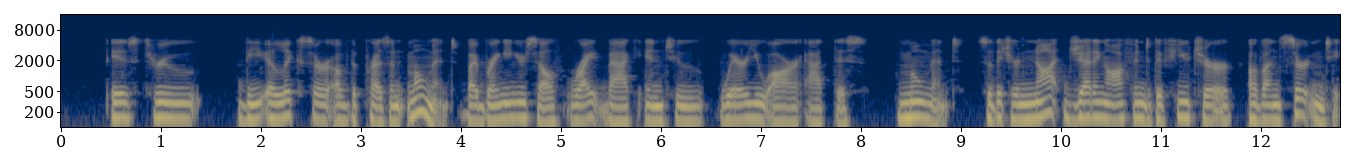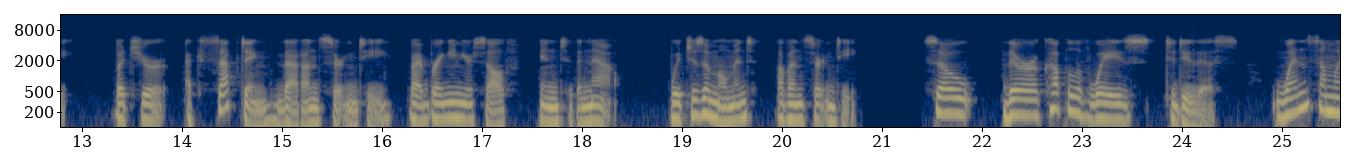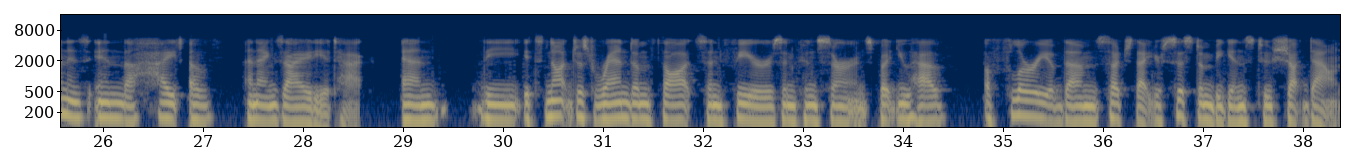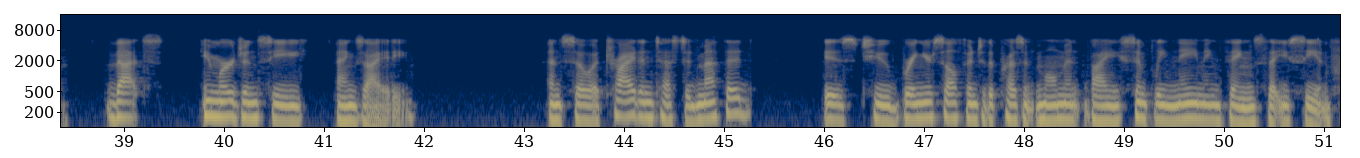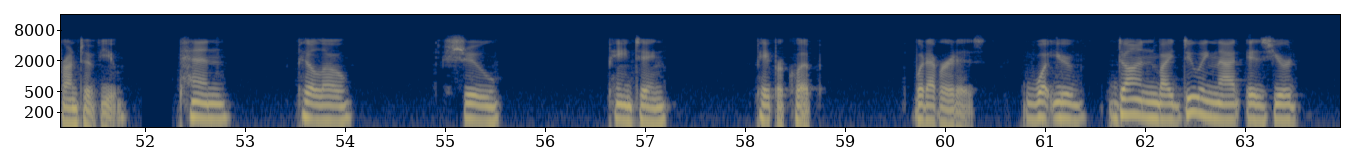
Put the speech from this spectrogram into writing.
is through the elixir of the present moment by bringing yourself right back into where you are at this moment so that you're not jetting off into the future of uncertainty, but you're accepting that uncertainty by bringing yourself into the now, which is a moment of uncertainty. So there are a couple of ways to do this. When someone is in the height of an anxiety attack. And the it's not just random thoughts and fears and concerns, but you have a flurry of them such that your system begins to shut down. That's emergency anxiety. And so a tried and tested method is to bring yourself into the present moment by simply naming things that you see in front of you. Pen, pillow, shoe, painting, paperclip, whatever it is. What you've done by doing that is you're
